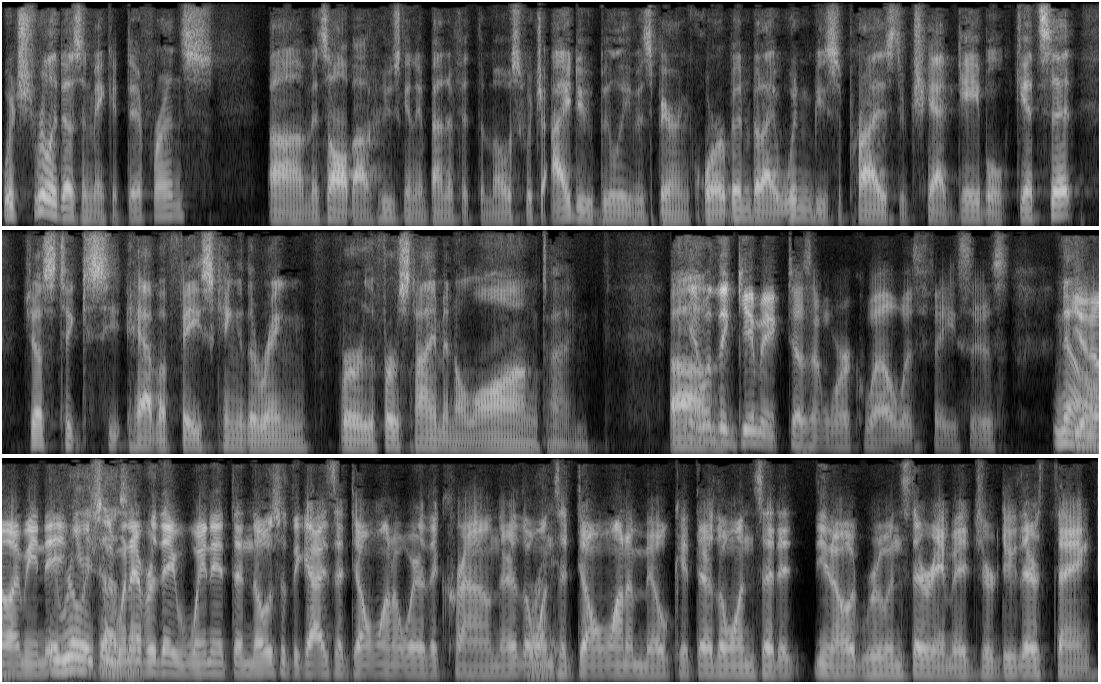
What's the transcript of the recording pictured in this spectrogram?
which really doesn't make a difference. Um, it's all about who's going to benefit the most, which I do believe is Baron Corbin, but I wouldn't be surprised if Chad Gable gets it just to see, have a face King of the Ring for the first time in a long time. yeah, Um, well, the gimmick doesn't work well with faces. No, you know, I mean, it really usually doesn't. whenever they win it, then those are the guys that don't want to wear the crown. They're the ones that don't want to milk it. They're the ones that it, you know, it ruins their image or do their thing.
